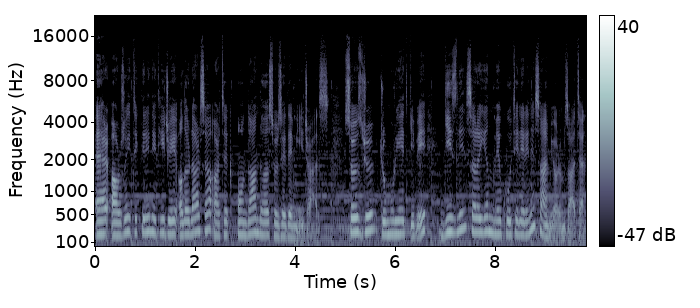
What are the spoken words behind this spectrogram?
eğer arzu ettikleri neticeyi alırlarsa artık ondan daha söz edemeyeceğiz. Sözcü, Cumhuriyet gibi gizli sarayın mevkutelerini saymıyorum zaten.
